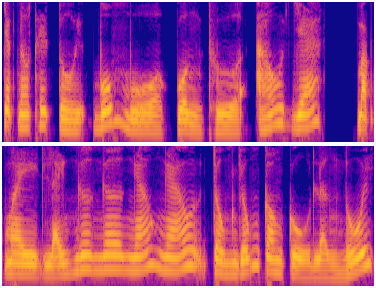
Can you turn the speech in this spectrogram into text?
Chắc nó thấy tôi bốn mùa quần thừa áo giá, mặt mày lại ngơ ngơ ngáo ngáo trông giống con cù lần núi,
